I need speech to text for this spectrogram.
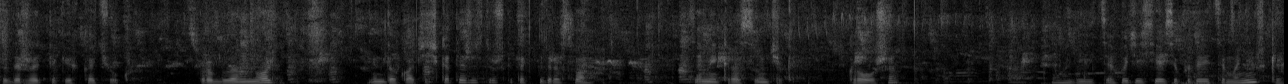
це держати таких качок. Проблем ноль. Індокачечка теж ось трошки так підросла. Це мій красунчик. Кроша. О, дивіться, хочу сісі, подивіться, манюшки.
